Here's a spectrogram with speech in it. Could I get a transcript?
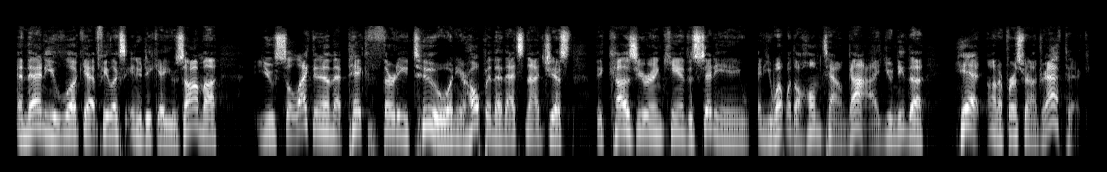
And then you look at Felix Anudike-Uzomah, you selected him at pick 32 and you're hoping that that's not just because you're in Kansas City and you went with a hometown guy. You need the hit on a first round draft pick.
